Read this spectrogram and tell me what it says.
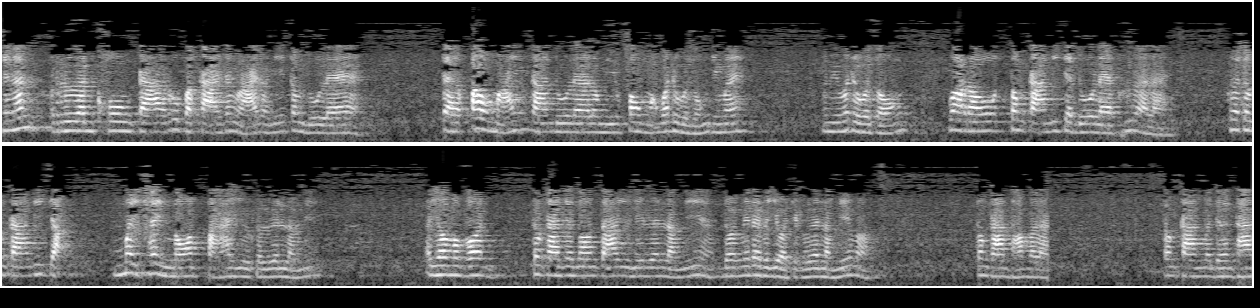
ฉะนั้นเรือนโครงการรูปกายทั้งหลายเหล่านี้ต้องดูแล แต่เป้าหมายของการดูแลเรามีเป้าหมายวัตถุประสงค์จริงไหมมันมีวัตถุประสงค์ ว่าเราต้องการที่จะดูแลเพื่ออะไร เพื่อต้องการที่จะไม่ใช่นอนตายอยู่กับเรือนหลังนี้อยอมบางคนต้องการจะนอนตายอยู่ในเรือนหลังนี้ โดยไม่ได้ประโยชน์จากเรือนหลังนี้ป่ะต้องการทำอะไร ต้องการมาเดินทาง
